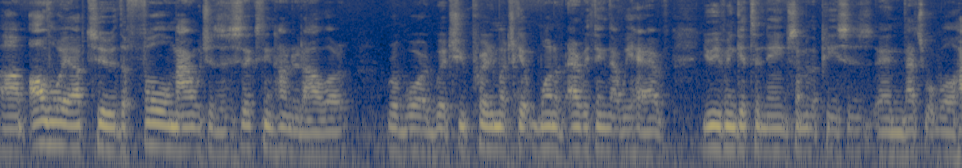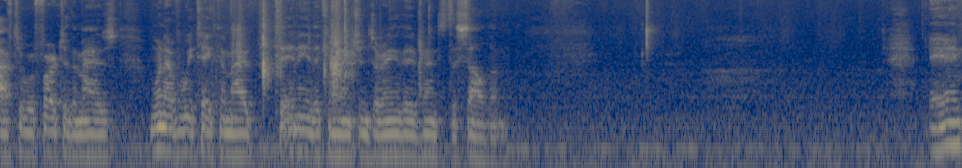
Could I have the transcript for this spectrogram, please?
um, all the way up to the full amount, which is a sixteen hundred dollar reward, which you pretty much get one of everything that we have. You even get to name some of the pieces, and that's what we'll have to refer to them as whenever we take them out to any of the conventions or any of the events to sell them. And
